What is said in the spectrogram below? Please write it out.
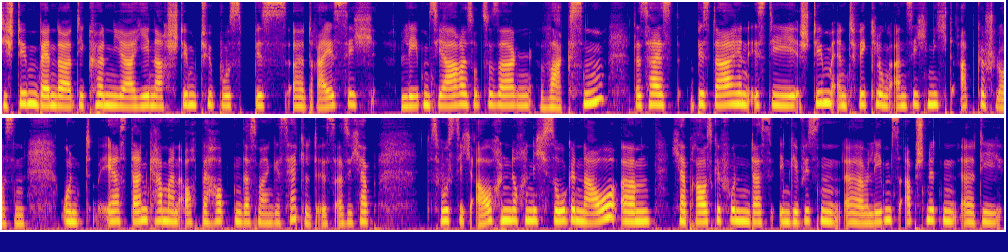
die Stimmbänder, die können ja je nach Stimmtypus bis äh, 30 Lebensjahre sozusagen wachsen. Das heißt, bis dahin ist die Stimmentwicklung an sich nicht abgeschlossen. Und erst dann kann man auch behaupten, dass man gesettelt ist. Also ich habe, das wusste ich auch noch nicht so genau, ähm, ich habe herausgefunden, dass in gewissen äh, Lebensabschnitten äh, die,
